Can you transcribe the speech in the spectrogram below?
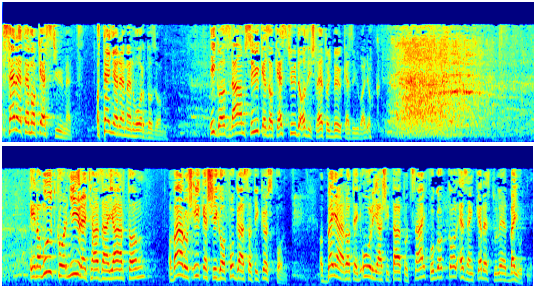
Szeretem a kesztyűmet. A tenyeremen hordozom. Igaz, rám szűk ez a kesztyű, de az is lehet, hogy bőkezű vagyok. Én a múltkor Nyíregyházán jártam, a város ékessége a fogászati központ. A bejárat egy óriási tátott száj, fogakkal, ezen keresztül lehet bejutni.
